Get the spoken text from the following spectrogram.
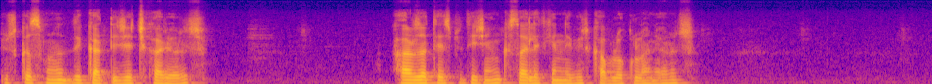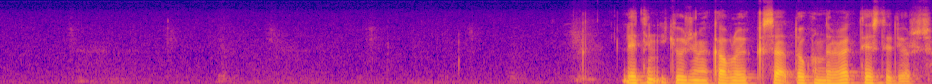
üst kısmını dikkatlice çıkarıyoruz. Arıza tespiti için kısa iletkenli bir kablo kullanıyoruz. LED'in iki ucuna kabloyu kısa dokundurarak test ediyoruz.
